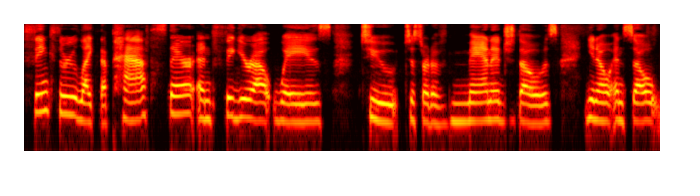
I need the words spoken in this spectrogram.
think through like the paths there and figure out ways to to sort of manage those, you know, and so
